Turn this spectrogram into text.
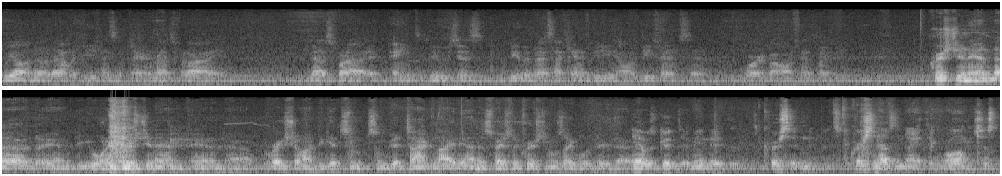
we all know that I'm a defensive player, and that's what I, that's what I aim to do is just be the best I can be on defense and worry about offense later. Christian and, uh, and you wanted Christian and, and uh, Rayshawn to get some, some good time tonight in, especially Christian was able to do that. Yeah, it was good. I mean, it, it- Christian, it's- Christian hasn't done anything wrong. It's just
